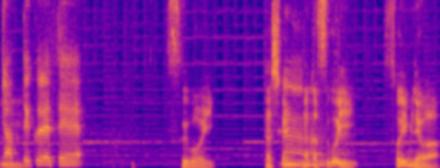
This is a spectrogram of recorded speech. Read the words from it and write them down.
やってくれて、すごい。確かに、うんうんうんなんかすごい、そういう意味では、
